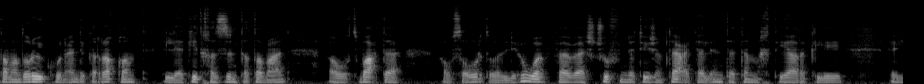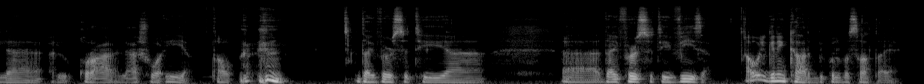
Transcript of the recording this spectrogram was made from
طبعا ضروري يكون عندك الرقم اللي أكيد خزنته طبعا أو طبعته. أو صورته اللي هو فباش تشوف النتيجة متاعك هل أنت تم اختيارك للقرعه العشوائية أو uh, diversity visa أو ال green card بكل بساطة يعني.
